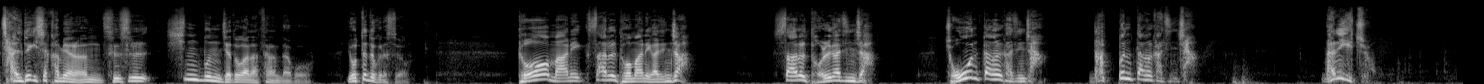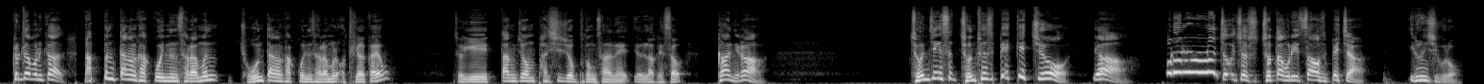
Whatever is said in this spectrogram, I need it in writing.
잘 되기 시작하면은 슬슬 신분 제도가 나타난다고. 요때도 그랬어요. 더 많이 쌀을 더 많이 가진 자, 쌀을 덜 가진 자, 좋은 땅을 가진 자, 나쁜 땅을 가진 자. 나뉘겠죠. 그러다 보니까 나쁜 땅을 갖고 있는 사람은 좋은 땅을 갖고 있는 사람을 어떻게 할까요? 저기 땅 좀 파시죠 부동산에 연락해서가 아니라 전쟁에서 전투에서 뺐겠죠. 야, 저, 저, 저 땅 우리 싸워서 뺐자. 이런 식으로.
